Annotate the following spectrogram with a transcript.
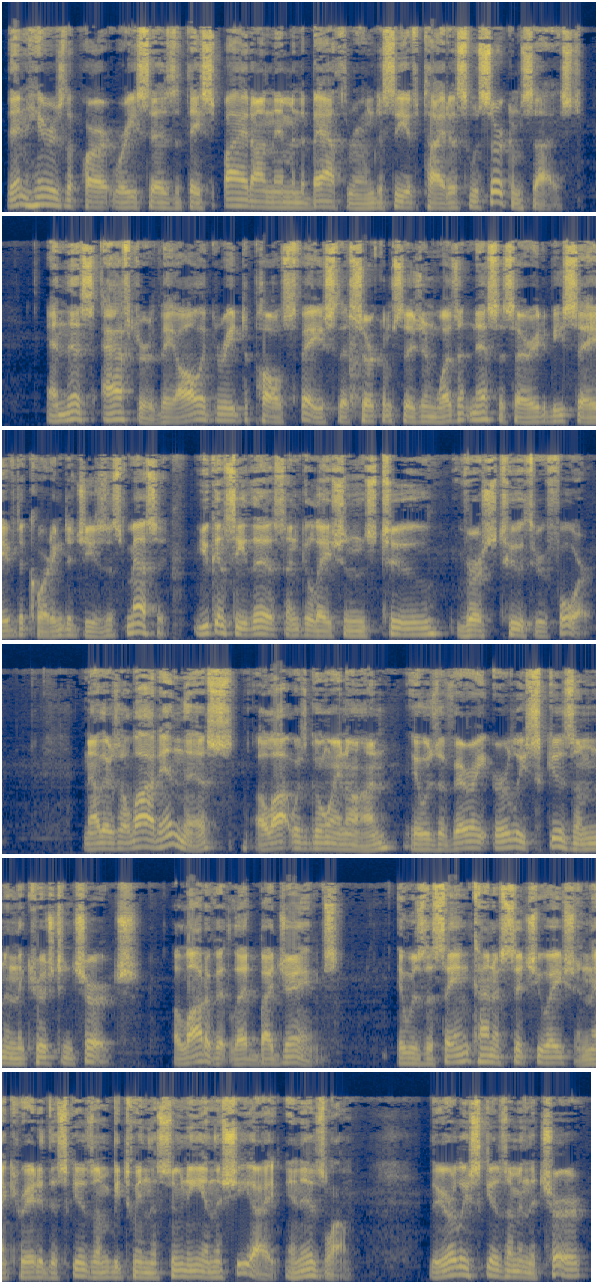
Then here's the part where he says that they spied on them in the bathroom to see if Titus was circumcised. And this after they all agreed to Paul's face that circumcision wasn't necessary to be saved according to Jesus' message. You can see this in Galatians 2, verse 2 through 4. Now, there's a lot in this. A lot was going on. It was a very early schism in the Christian church, a lot of it led by James. It was the same kind of situation that created the schism between the Sunni and the Shiite in Islam. The early schism in the church,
